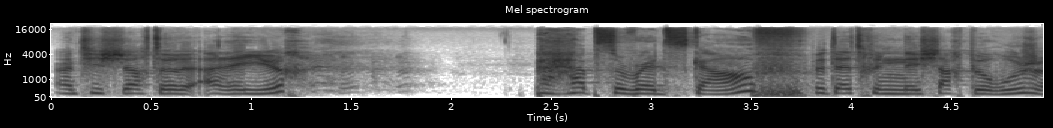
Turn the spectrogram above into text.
un t-shirt à rayures, perhaps a red scarf, peut-être une écharpe rouge,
